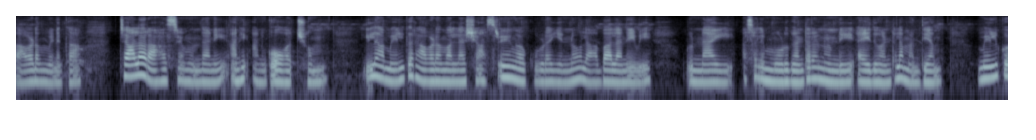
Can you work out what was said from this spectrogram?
రావడం వెనుక చాలా రహస్యం ఉందని అని అనుకోవచ్చు. ఇలా మేలుక రావడం వల్ల శాస్త్రీయంగా కూడా ఎన్నో లాభాలు అనేవి ఉన్నాయి. అసలు మూడు గంటల నుండి ఐదు గంటల మధ్య మేలుకో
